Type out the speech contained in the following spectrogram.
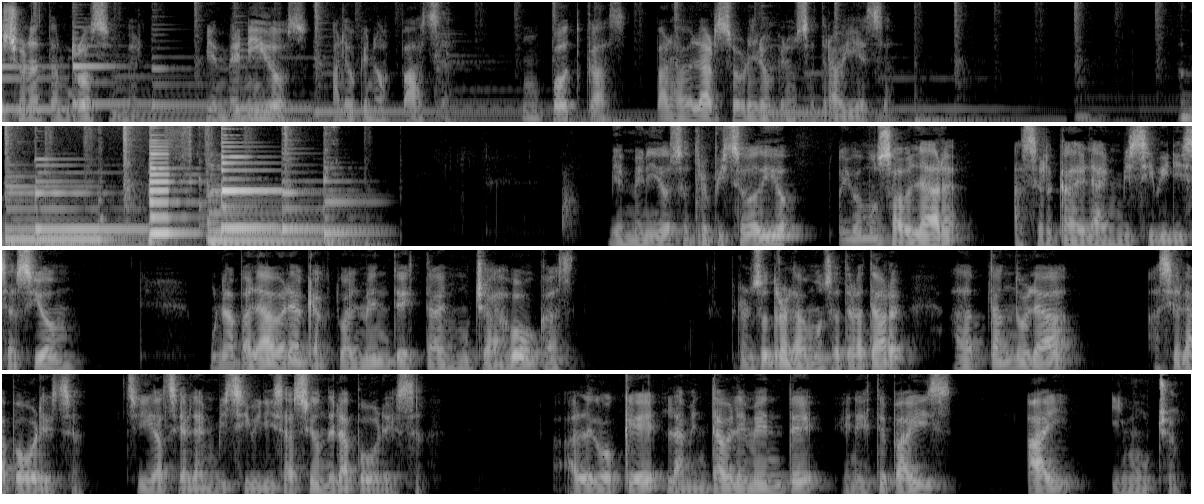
Jonathan Rosenberg. Bienvenidos a Lo que nos pasa, un podcast para hablar sobre lo que nos atraviesa. Bienvenidos a otro episodio. Hoy vamos a hablar acerca de la invisibilización, una palabra que actualmente está en muchas bocas, pero nosotros la vamos a tratar adaptándola hacia la pobreza hacia la invisibilización de la pobreza. Algo que lamentablemente en este país hay y mucho.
